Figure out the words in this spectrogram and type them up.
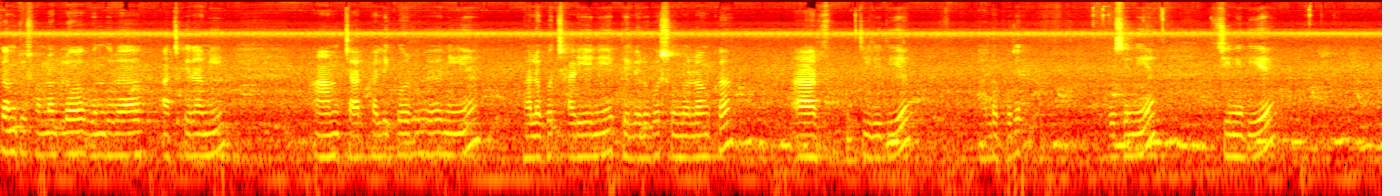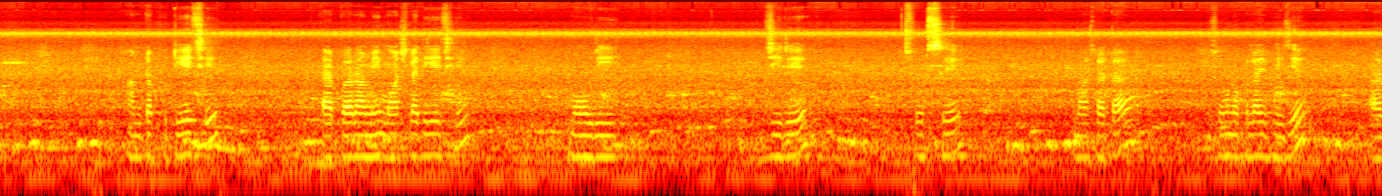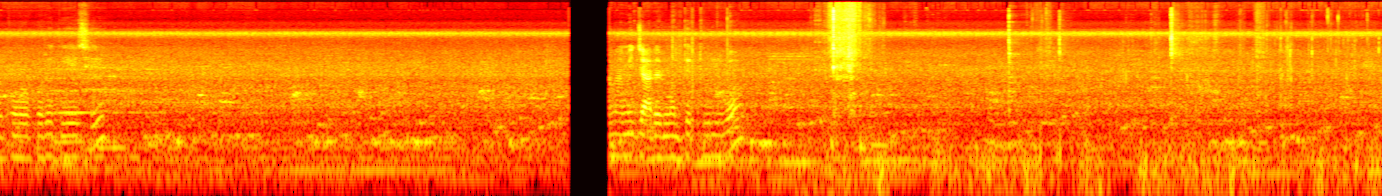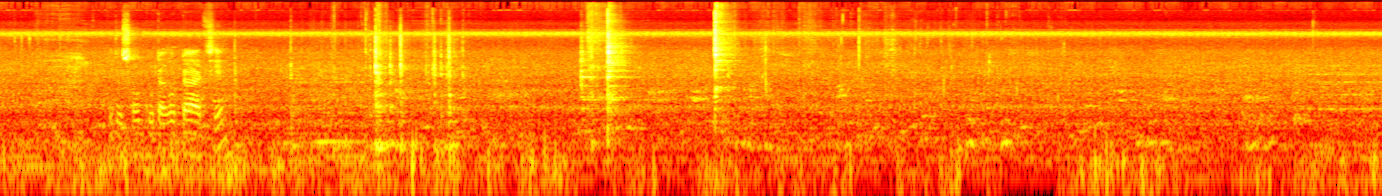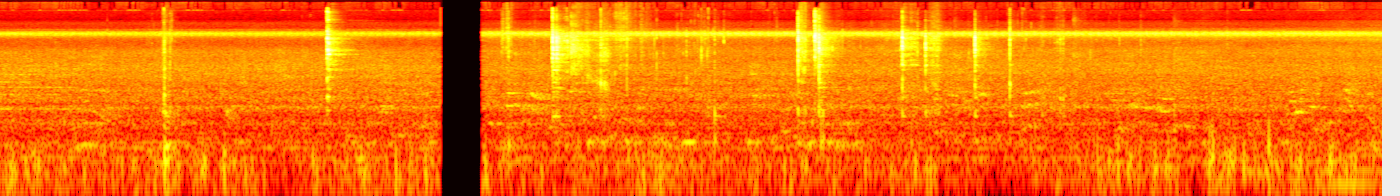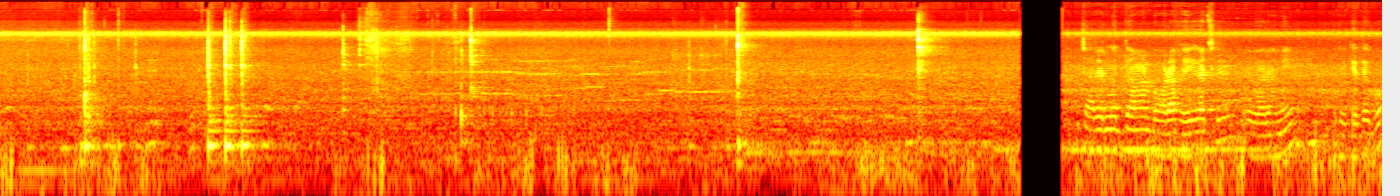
Welcome to স্বর্ণ blog. বন্ধুরা, আজকের আমি আম চার ফালি করে নিয়ে, ভালো করে ছাড়িয়ে নিয়ে তেলের ওপর শুকনো লঙ্কা আর জিরে দিয়ে ভালো করে কষে নিয়ে, চিনি দিয়ে আমটা ফুটিয়েছি। তারপর আমি মশলা দিয়েছি, মৌরি, জিরে, সর্ষে মশলাটা শুকনো কলাই ভেজে আর গুঁড়ো করে দিয়েছি। আমি জারের মধ্যে তুলব। এটা সব গোটা গোটা আছে। জারের মধ্যে আমার ভরা হয়ে গেছে এবার আমি রেখে দেবো।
